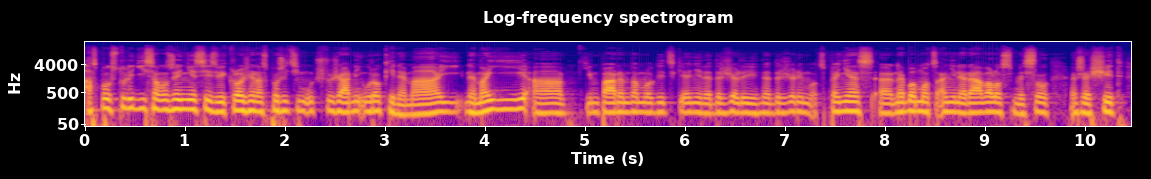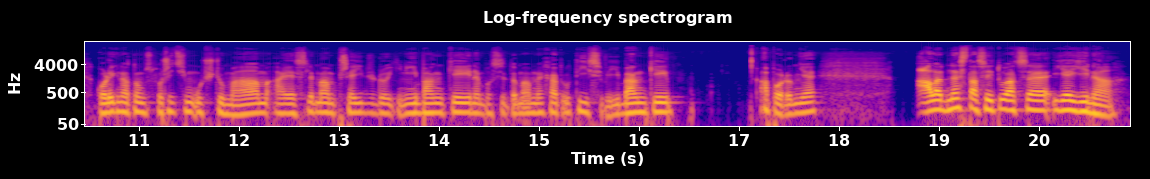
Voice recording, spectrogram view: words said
A spoustu lidí samozřejmě si zvyklo, že na spořícím účtu žádný úroky nemají, nemají a tím pádem tam logicky ani nedrželi, nedrželi moc peněz, eh, nebo moc ani nedávalo smysl řešit, kolik na tom spořícím účtu mám a jestli mám přejít do jiné banky, nebo si to mám nechat u té své banky a podobně. Ale dnes ta situace je jiná.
